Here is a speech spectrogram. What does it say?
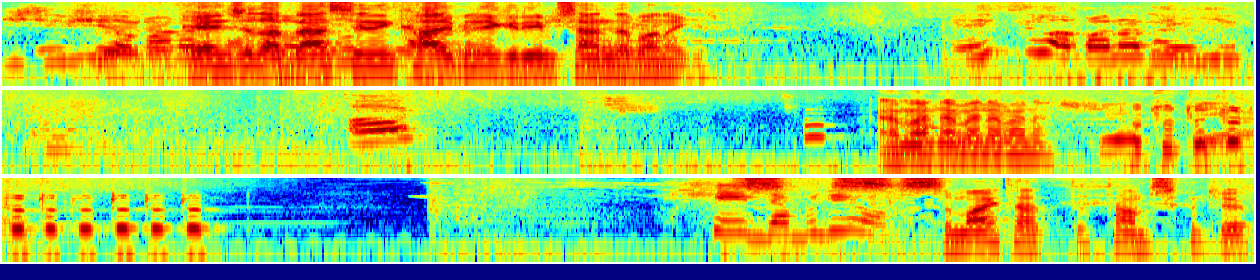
hiçbir Angela şey yok. bana- Angela ben senin kalbine gireyim sen de bana gir. Angela bana da gir. Abi Hemen hemen hemen. şey yok Tut tut tut tut tut tut tut tut. şey W yok. Smite attı. Tamam sıkıntı yok.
